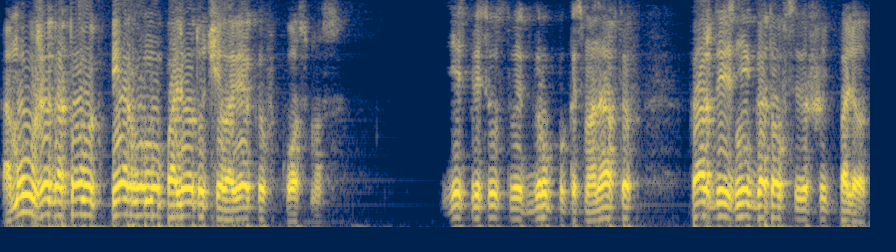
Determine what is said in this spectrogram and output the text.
а мы уже готовы к первому полету человека в космос. Здесь присутствует группа космонавтов, Каждый из них готов совершить полет.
